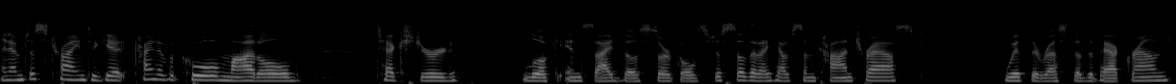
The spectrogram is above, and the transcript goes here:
And I'm just trying to get kind of a cool mottled, textured look inside those circles just so that I have some contrast with the rest of the background.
